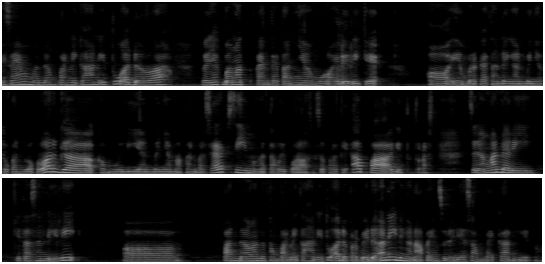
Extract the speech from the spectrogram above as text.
Misalnya memandang pernikahan itu adalah banyak banget rentetannya mulai dari kayak eh, yang berkaitan dengan menyatukan dua keluarga, kemudian menyamakan persepsi, mengetahui pola asuh seperti apa gitu. Terus sedangkan dari kita sendiri eh, pandangan tentang pernikahan itu ada perbedaan nih dengan apa yang sudah dia sampaikan gitu.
